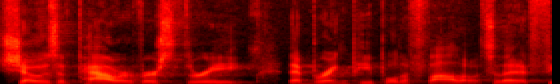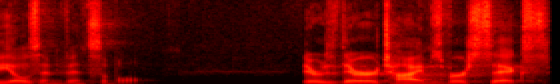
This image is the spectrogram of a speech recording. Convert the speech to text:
shows of power, verse 3, that bring people to follow so that it feels invincible. There's, there are times, verse 6,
